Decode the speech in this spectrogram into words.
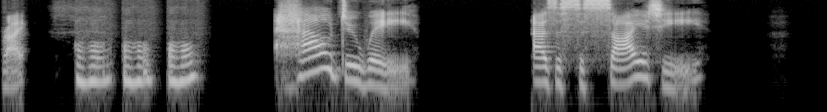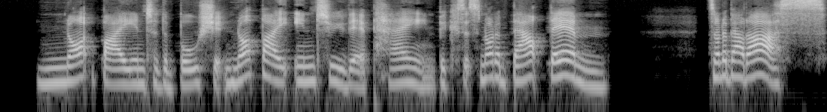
right? Uh-huh, uh-huh, uh-huh. How do we, as a society, not buy into the bullshit, not buy into their pain because it's not about them. It's not about us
